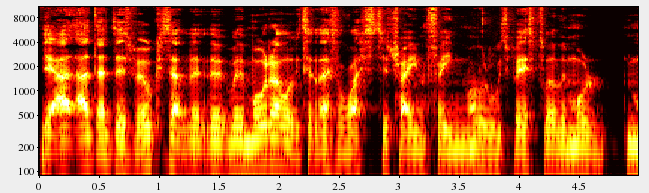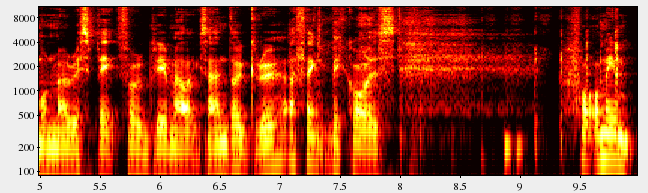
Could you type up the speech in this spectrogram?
Yeah, I, I did as well because the, the, the, more I looked at this list to try and find Motherwell's best player, the more more my respect for Graham Alexander grew. I think because. I mean,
